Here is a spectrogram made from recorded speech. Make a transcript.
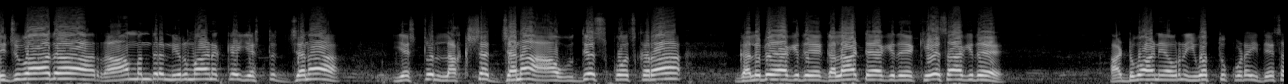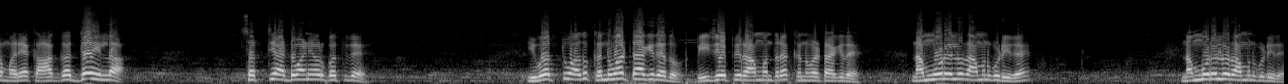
ನಿಜವಾದ ರಾಮ ಮಂದಿರ ನಿರ್ಮಾಣಕ್ಕೆ ಎಷ್ಟು ಜನ, ಎಷ್ಟು ಲಕ್ಷ ಜನ ಆ ಉದ್ದೇಶಕ್ಕೋಸ್ಕರ ಗಲಭೆ ಆಗಿದೆ, ಗಲಾಟೆ ಆಗಿದೆ, ಕೇಸ್ ಆಗಿದೆ. ಅಡ್ವಾಣಿ ಅವ್ರನ್ನ ಇವತ್ತು ಕೂಡ ಈ ದೇಶ ಮರೆಯೋಕ್ಕಾಗದ್ದೇ ಇಲ್ಲ. ಸತ್ಯ ಅಡ್ವಾಣಿ ಅವ್ರಿಗೆ ಗೊತ್ತಿದೆ. ಇವತ್ತು ಅದು ಕನ್ವರ್ಟ್ ಆಗಿದೆ ಅದು. ಬಿ ಜೆ ಪಿ ರಾಮ ಮಂದಿರ ಕನ್ವರ್ಟ್ ಆಗಿದೆ. ನಮ್ಮೂರಲ್ಲೂ ರಾಮನ ಗುಡಿ ಇದೆ. ನಮ್ಮೂರಲ್ಲೂ ರಾಮನ ಗುಡಿ ಇದೆ.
